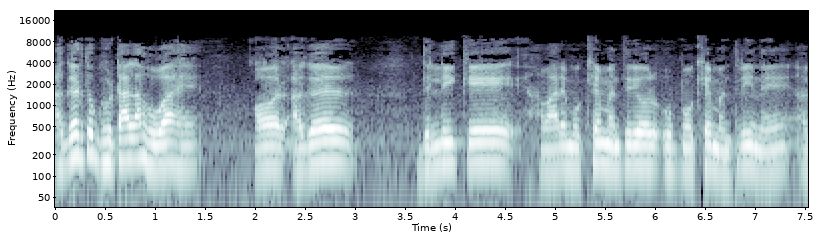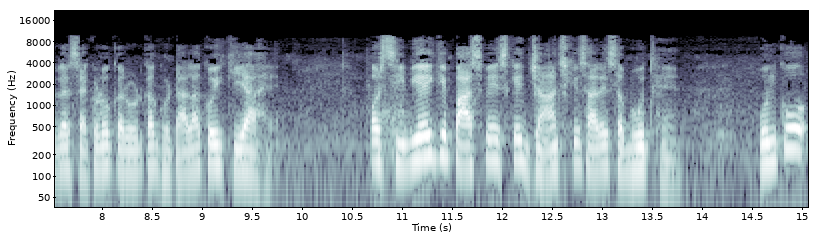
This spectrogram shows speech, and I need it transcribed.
अगर तो घोटाला हुआ है और अगर दिल्ली के हमारे मुख्यमंत्री और उप मुख्यमंत्री ने अगर सैकड़ों करोड़ का घोटाला कोई किया है और सीबीआई के पास में इसके जाँच के सारे सबूत हैं, उनको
